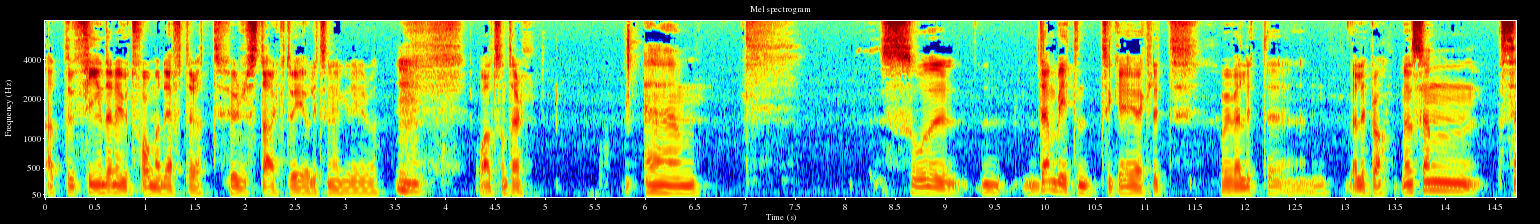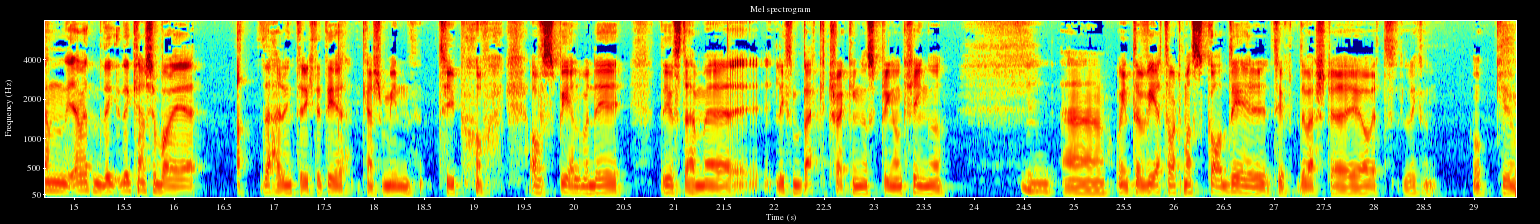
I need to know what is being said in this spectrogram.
Att fienden är utformad efter att hur stark du är och lite sådana grejer. Och, Mm. och allt sånt där. Ehm, så den biten tycker jag är jäkligt, var väldigt, eh, väldigt bra. Men sen, sen jag vet inte, det, det kanske bara är att det här inte riktigt är kanske min typ av, av spel, men det är, det är just det här med liksom backtracking och springa omkring och, eh, och inte veta vart man ska. Det är typ det värsta jag vet. Liksom. Och, eh,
